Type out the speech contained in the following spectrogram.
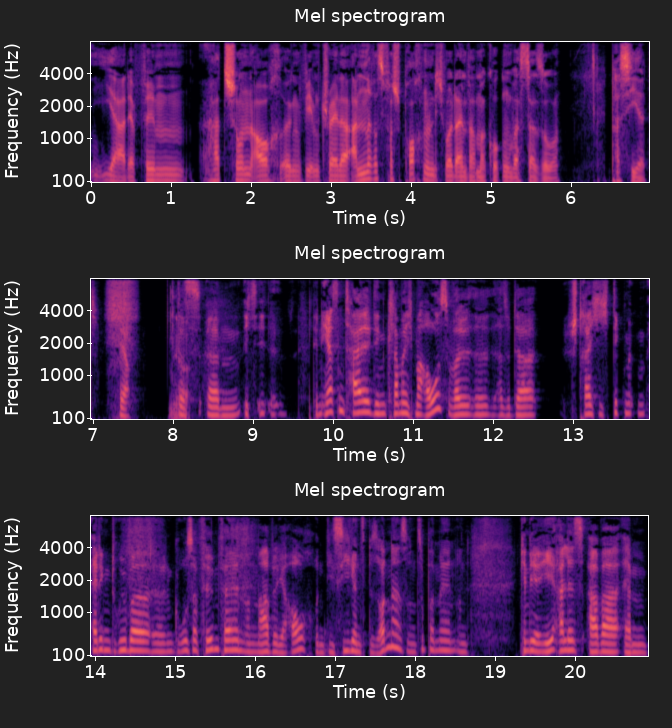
Ja, der Film hat schon auch irgendwie im Trailer anderes versprochen und ich wollte einfach mal gucken, was da so passiert. Ja. Ja. Das, ähm, ich, äh, den ersten Teil, den klammer ich mal aus, weil äh, also da streiche ich dick mit dem Edding drüber, äh, ein großer Filmfan und Marvel ja auch und DC ganz besonders und Superman und kennt ihr ja eh alles, aber ähm,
